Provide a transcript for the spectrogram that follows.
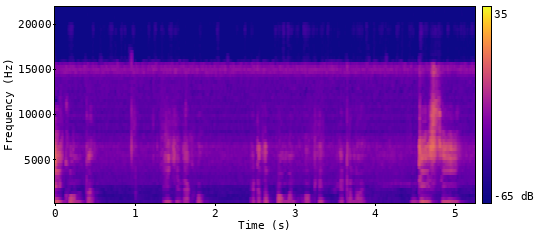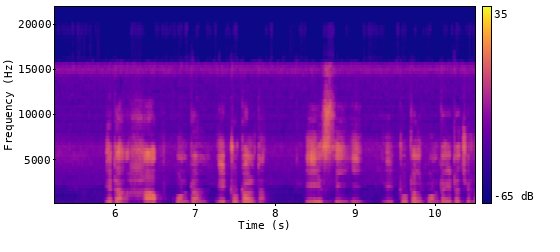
এই কোনটা এই যে দেখো, এটা তো প্রমাণ ওকে এটা নয়। ডিসিই এটা হাফ কোনটা এই টোটালটা এ এসিই এই টোটাল কোনটা এটা ছিল,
